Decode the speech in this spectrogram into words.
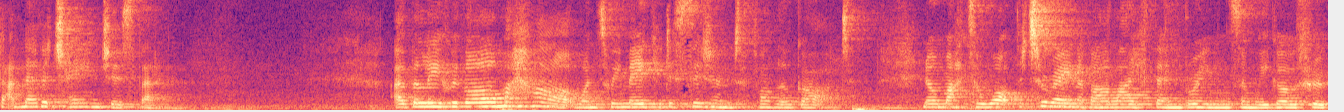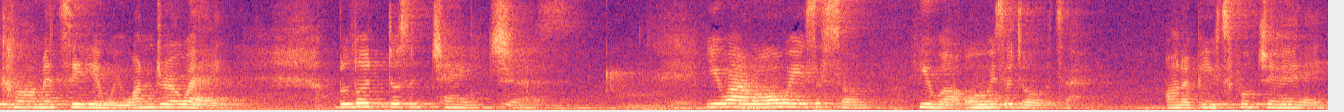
that never changes then. I believe with all my heart, once we make a decision to follow God, no matter what the terrain of our life then brings and we go through calamity and we wander away, blood doesn't change. Yes. You are always a son, you are always a daughter on a beautiful journey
